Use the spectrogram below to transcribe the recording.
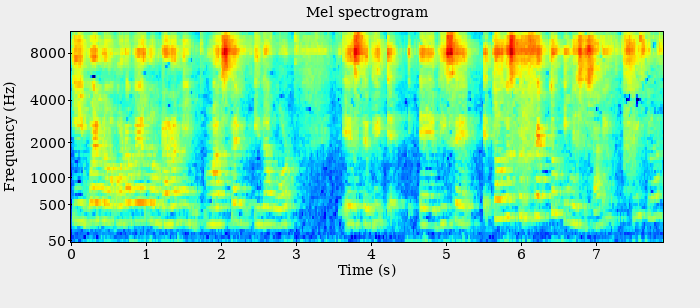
Y bueno, ahora voy a nombrar a mi Master Ida Ward. Este, eh, eh, dice, todo es perfecto y necesario. Sí, claro.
